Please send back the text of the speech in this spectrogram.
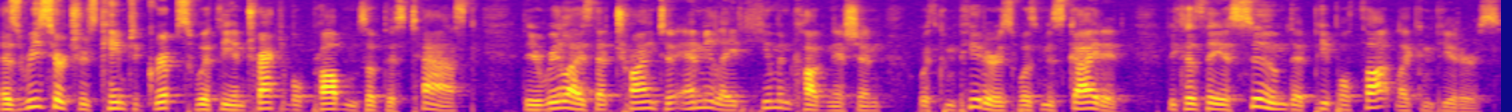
As researchers came to grips with the intractable problems of this task, they realized that trying to emulate human cognition with computers was misguided because they assumed that people thought like computers.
